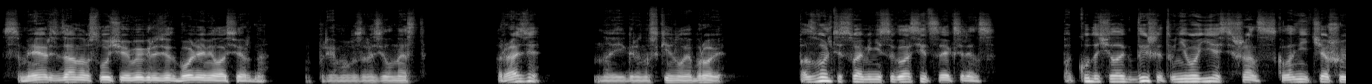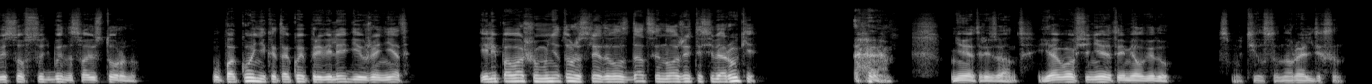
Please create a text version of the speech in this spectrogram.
«Смерть в данном случае выглядит более милосердно», — упрямо возразил Нест. «Разве?» — наигранно вскинул я брови. «Позвольте с вами не согласиться, Экселленс. Покуда человек дышит, у него есть шанс склонить чашу весов судьбы на свою сторону. У покойника такой привилегии уже нет. Или, по-вашему, мне тоже следовало сдаться и наложить на себя руки?» «Нет, Рязант, я вовсе не это имел в виду», Смутился Норельдиксон.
